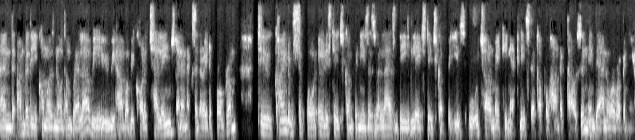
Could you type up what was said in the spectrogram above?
and under the e-commerce North umbrella, we we have what we call a challenge and an accelerator accelerator program to kind of support early stage companies as well as the late stage companies, which are making at least a couple hundred thousand in the annual revenue.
